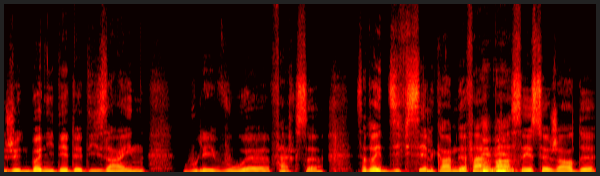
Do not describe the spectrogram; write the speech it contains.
j'ai une bonne idée de design, voulez-vous faire ça? Ça doit être difficile quand même de faire passer ce genre de,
